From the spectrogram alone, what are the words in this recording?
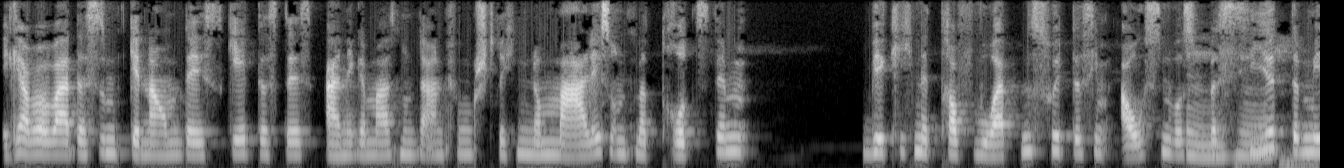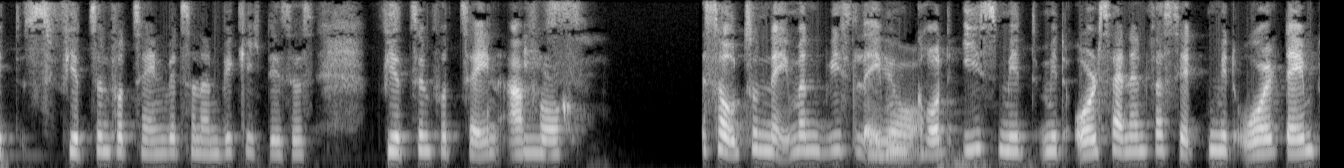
Ich glaube aber, dass es genau um das geht, dass das einigermaßen unter Anführungsstrichen normal ist und man trotzdem wirklich nicht darauf warten sollte, dass im Außen was Mhm. passiert, damit es 14 von 10 wird, sondern wirklich dieses 14 von 10 einfach ist, so zu nehmen, wie es Leben Ja. gerade ist, mit, mit all seinen Facetten, mit all dem,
